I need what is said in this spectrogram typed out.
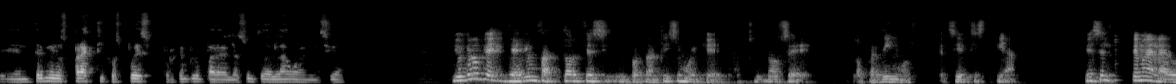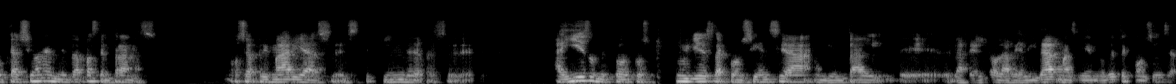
en términos prácticos, pues, por ejemplo, para el asunto del agua en la ciudad? Yo creo que, hay un factor que es importantísimo y que aquí no sé, lo perdimos, que sí existía. Es el tema de la educación en etapas tempranas, o sea, primarias, este, kinders. Ahí es donde construyes la conciencia ambiental de, la, o la realidad más bien, donde te conciencia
